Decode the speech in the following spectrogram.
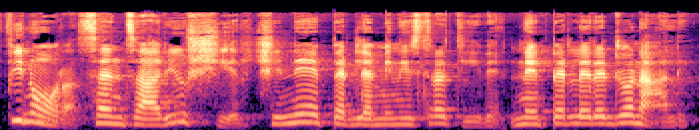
finora senza riuscirci né per le amministrative né per le regionali.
